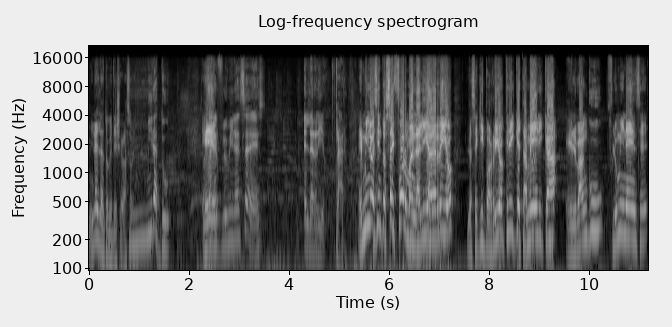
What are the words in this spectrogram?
Mira el dato que te llevas hoy. Mira tú. O sea Eh, el Fluminense es el de Río. Claro. En 1906 forman la Liga de Río los equipos Río Cricket, América, el Bangú, Fluminense,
